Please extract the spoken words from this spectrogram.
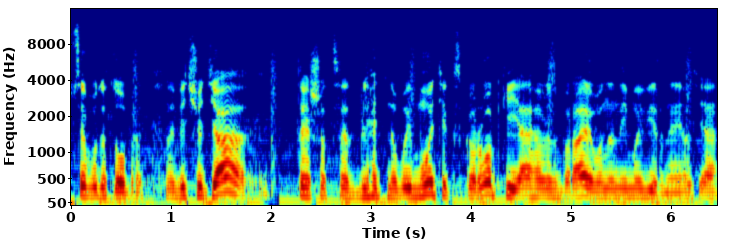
все буде добре. Відчуття, те, що це блядь, новий мотик з коробки, я його розбираю, воно неймовірне. От я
